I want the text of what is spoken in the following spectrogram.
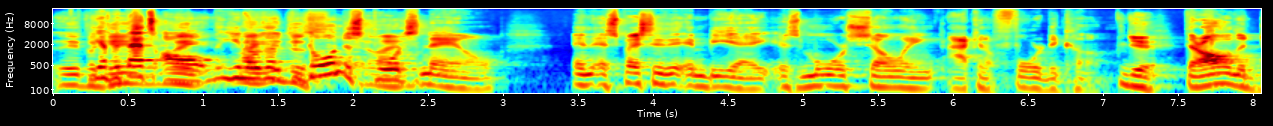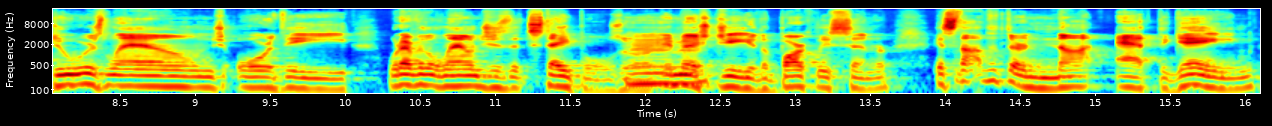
Yeah, but that's all. like- you know, like, the, just- going to sports like, now, and especially the NBA, is more showing I can afford to come. Yeah. they're all in the Doers Lounge or the whatever the lounge is at Staples or Mm-hmm. MSG or the Barclays Center. It's not that they're not at the game;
